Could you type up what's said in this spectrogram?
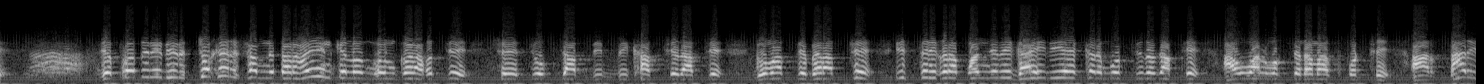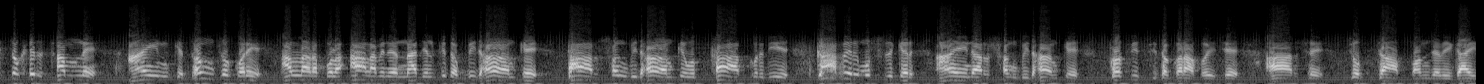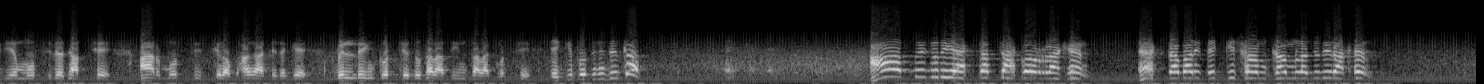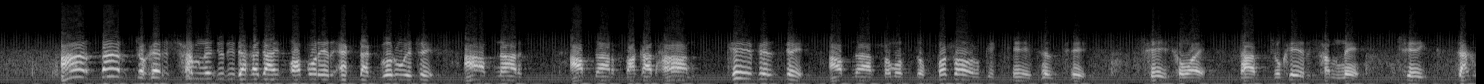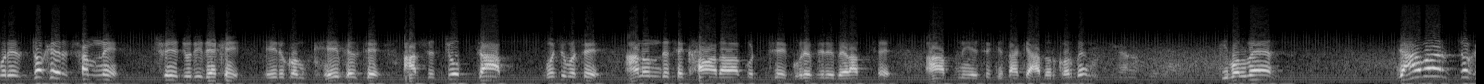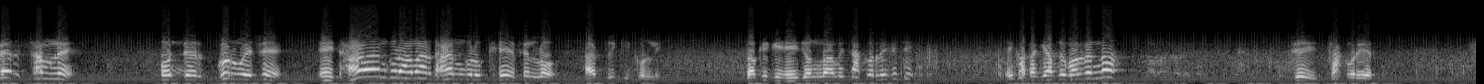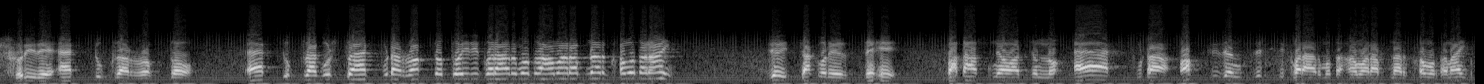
যে প্রতিনিধির চোখের সামনে তার আইনকে লঙ্ঘন করা হচ্ছে। সে চুপচাপ দিব্যি খাচ্ছে যাচ্ছে ঘুমাচ্ছে, বেড়াচ্ছে, স্ত্রী করা পাঞ্জাবি গায়ে দিয়ে একেবারে মসজিদে যাচ্ছে, আউয়াল ওক্তে নামাজ পড়ছে, আর তারই চোখের সামনে আইনকে ধ্বংস করে আল্লাহ রাব্বুল আলামিনের নাজিলকৃত বিধানকে, তার সংবিধানকে উৎখাত করে দিয়ে কাফের মুশরিকের আইন আর সংবিধানকে প্রতিষ্ঠিত করা হয়েছে। আর সে চুপচাপ পাঞ্জাবি গায়ে দিয়ে মসজিদে যাচ্ছে, আর মসজিদ ছিল ভাঙা, সেটাকে বিল্ডিং করছে, দোতলা, তিনতলা করছে। এই কি প্রতিনিধির কাজ? আপনি যদি একটা চাকর রাখেন, একটা বাড়িতে কিষান কামলা যদি রাখেন আর তার চোখের সামনে যদি দেখা যায় অপরের একটা গরু এসে আপনার আপনার পাকা ধান খেয়ে ফেলছে, আপনার সমস্ত ফসলকে খেয়ে ফেলছে, সেই সময় তার চোখের সামনে, সেই চাকরের চোখের সামনে সে যদি দেখে এরকম খেয়ে ফেলছে আর সে চুপচাপ বসে বসে আনন্দে সে খাওয়া দাওয়া করছে, ঘুরে ফিরে বেড়াচ্ছে, আপনি এসে কি তাকে আদর করবেন? কি বলবেন? যে আমার চোখের সামনে অন্যের গরু এসে এই ধানগুলো, আমার ধানগুলো খেয়ে ফেলল। আর তুই কি করলি? তোকে কি এই জন্য আমি চাকর রেখেছি? এই কথা কি আপনি বলবেন না? যে চাকরের শরীরে এক টুকরার রক্ত, এক টুকরা গোস্ত, এক ফোঁটা রক্ত তৈরি করার মতো আমার আপনার ক্ষমতা নাই। যে চাকরের দেহে বাতাস নেওয়ার জন্য এক ফোঁটা অক্সিজেন সৃষ্টি করার মতো আমার আপনার ক্ষমতা নাই।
